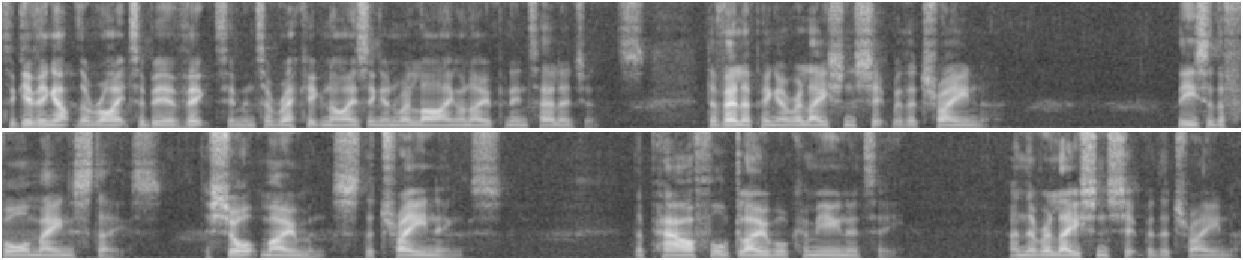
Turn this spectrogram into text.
to giving up the right to be a victim and to recognizing and relying on open intelligence, developing a relationship with a trainer. These are the four mainstays, the short moments, the trainings, the powerful global community, and the relationship with the trainer.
